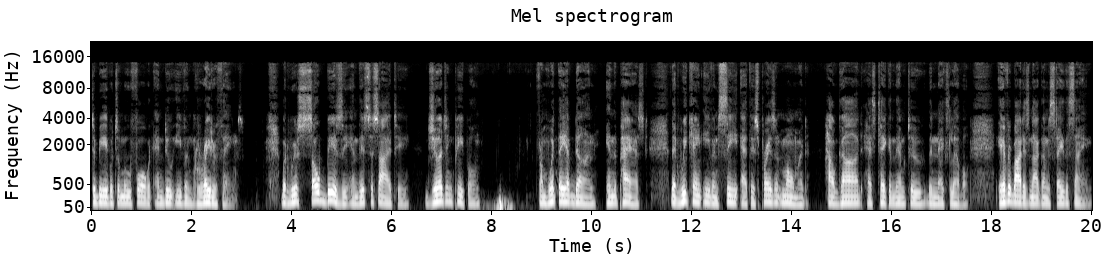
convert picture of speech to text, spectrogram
to be able to move forward and do even greater things. But we're so busy in this society judging people from what they have done in the past that we can't even see at this present moment how God has taken them to the next level. Everybody's not going to stay the same.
